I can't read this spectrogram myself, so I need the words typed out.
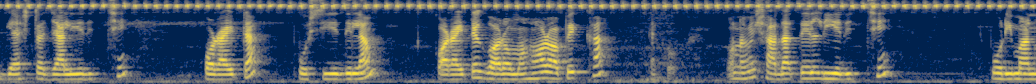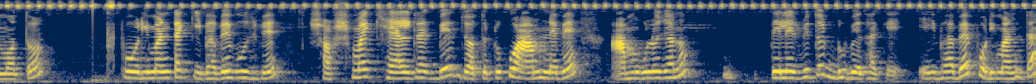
গ্যাসটা জ্বালিয়ে দিচ্ছি। কড়াইটা বসিয়ে দিলাম। কড়াইটা গরম হওয়ার অপেক্ষা। দেখো এখন আমি সাদা তেল দিয়ে দিচ্ছি পরিমাণ মতো। পরিমাণটা কীভাবে বুঝবে? সবসময় খেয়াল রাখবে, যতটুকু আম নেবে, আমগুলো যেন তেলের ভিতর ডুবে থাকে। এইভাবে পরিমাণটা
